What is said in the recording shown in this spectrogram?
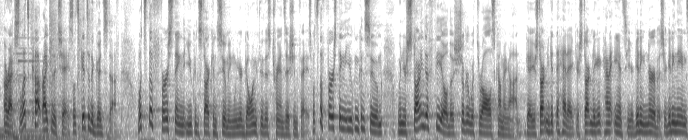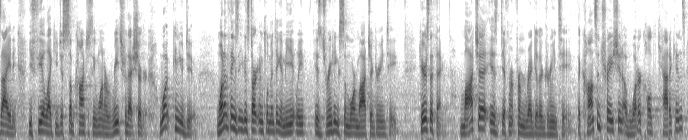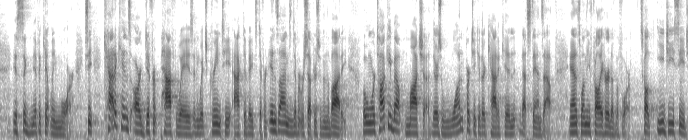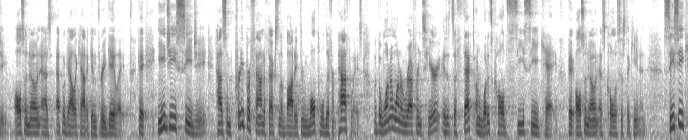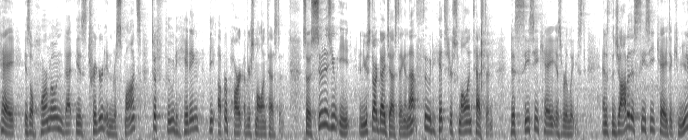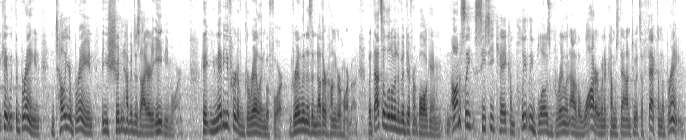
All right, so let's cut right to the chase. Let's get to the good stuff. What's the first thing that you can start consuming when you're going through this transition phase? What's the first thing that you can consume when you're starting to feel those sugar withdrawals coming on? Okay, you're starting to get the headache, you're starting to get kind of antsy, you're getting nervous, you're getting the anxiety, you feel like you just subconsciously want to reach for that sugar. What can you do? One of the things that you can start implementing immediately is drinking some more matcha green tea. Here's the thing Matcha is different from regular green tea. The concentration of what are called catechins is significantly more. You see, catechins are different pathways in which green tea activates different enzymes and different receptors within the body. But when we're talking about matcha, there's one particular catechin that stands out, and it's one that you've probably heard of before. It's called EGCG, also known as epigallocatechin 3 gallate. Okay, EGCG has some pretty profound effects on the body through multiple different pathways, but the one I want to reference here is its effect on what is called CCK okay, also known as cholecystokinin. CCK is a hormone that is triggered in response to food hitting the upper part of your small intestine. So as soon as you eat and you start digesting and that food hits your small intestine, this CCK is released. And it's the job of this CCK to communicate with the brain and tell your brain that you shouldn't have a desire to eat anymore. Okay, you, maybe you've heard of ghrelin before. Ghrelin is another hunger hormone, but that's a little bit of a different ballgame. Honestly, CCK completely blows ghrelin out of the water when it comes down to its effect on the brain.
